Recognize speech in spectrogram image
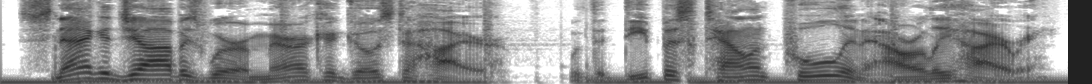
Snagajob is where America goes to hire, with the deepest talent pool in hourly hiring.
